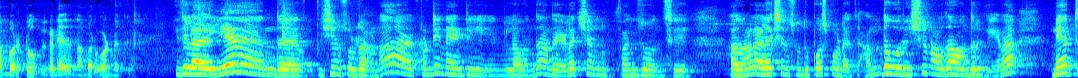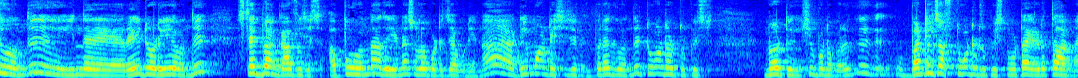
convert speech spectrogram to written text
நம்பர் டூக்கு கிடையாது நம்பர் ஒன்னுக்கு இதில் ஏன் இந்த விஷயம் சொல்கிறாங்கன்னா டுவெண்ட்டி நைன்டீனில் வந்து அந்த எலெக்ஷன் ஃபண்ட்ஸ் வந்துச்சு. அதனால் எலெக்ஷன்ஸ் வந்து போஸ்ட்போன் ஆச்சு. அந்த ஒரு இஷ்யூனால தான் வந்திருக்கு. ஏன்னா நேற்று வந்து இந்த ரைடோடையே வந்து ஸ்டேட் பேங்க் ஆஃபீஸர்ஸ் அப்போது வந்து அது என்ன சொல்லப்பட்டுச்சு அப்படின்னா டிமான்டைசேஷனுக்கு பிறகு வந்து two hundred rupees note issue பண்ண பிறகு bundles of two hundred rupees நோட்டாக எடுத்தாங்க.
